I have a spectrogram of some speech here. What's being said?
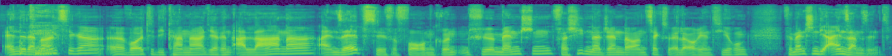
Ende okay. der 90er äh, wollte die Kanadierin Alana ein Selbsthilfeforum gründen für Menschen verschiedener Gender und sexueller Orientierung, für Menschen, die einsam sind,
